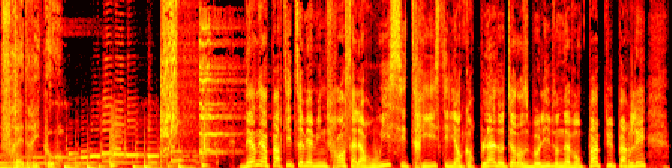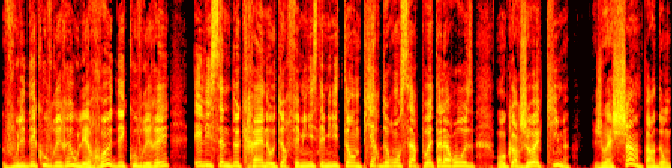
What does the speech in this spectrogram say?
Frédérico. Dernière partie de ce Miami France. Alors oui, c'est triste. Il y a encore plein d'auteurs dans ce beau livre dont nous n'avons pas pu parler. Vous les découvrirez ou les redécouvrirez. Élysène de Crène, auteur féministe et militante. Pierre de Ronsard, poète à la rose. Ou encore Joachim. Joachim, pardon.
